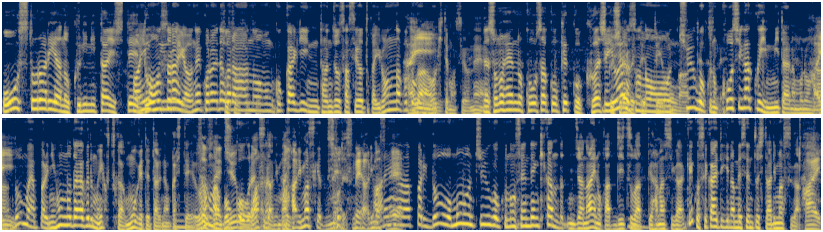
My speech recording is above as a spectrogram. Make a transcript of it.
オーストラリアの国に対してどういう、あ今オーストラリアはねこれだからあの国会議員誕生させようとかいろんなことが起きてますよね。でその辺の工作を結構詳しく調べてっていうわゆるその本があって中国の孔子学院みたいなものが、はい。どうもやっぱり日本の大学でもいくつか設けてたりなんかして、我が母15校早稲田にもありますけどね、そうですねありますね。あれはやっぱりどうも中国の宣伝機関じゃないのか実はっていう話が結構世界的な目線としてありますが、はい。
